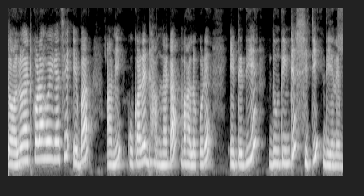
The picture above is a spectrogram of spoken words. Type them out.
জলও অ্যাড করা হয়ে গেছে। এবার আমি কুকারের ঢাকনাটা ভালো করে এঁটে দিয়ে দু তিনটে সিটি দিয়ে নেব।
